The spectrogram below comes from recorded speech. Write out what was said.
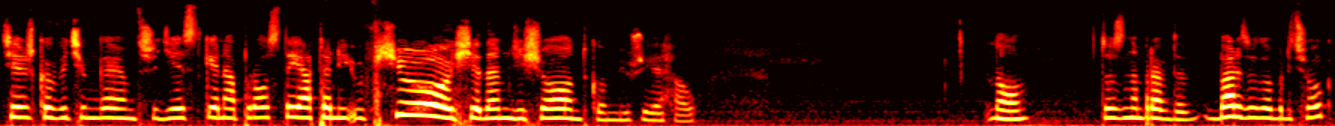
ciężko wyciągają 30 na prostej, a ten wsio 70 już jechał. No, to jest naprawdę bardzo dobry czołg.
